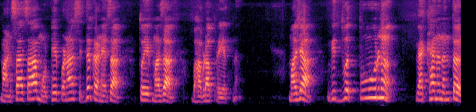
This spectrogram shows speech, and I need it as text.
माणसाचा मोठेपणा सिद्ध करण्याचा तो एक माझा भाबडा प्रयत्न. माझ्या विद्वत्पूर्ण व्याख्यानानंतर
